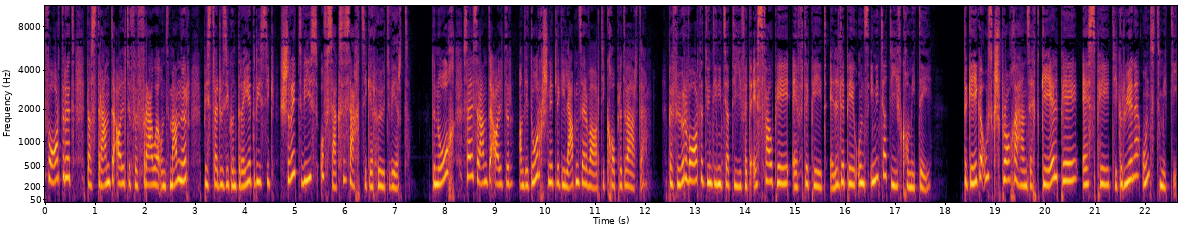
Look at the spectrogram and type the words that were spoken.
fordert, dass das Rentenalter für Frauen und Männer bis 2033 schrittweise auf 66 erhöht wird. Danach soll das Rentenalter an die durchschnittliche Lebenserwartung gekoppelt werden. Befürwortet die Initiative die SVP, FDP, die LDP und das Initiativkomitee. Dagegen ausgesprochen haben sich die GLP, SP, die Grünen und die Mitte.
